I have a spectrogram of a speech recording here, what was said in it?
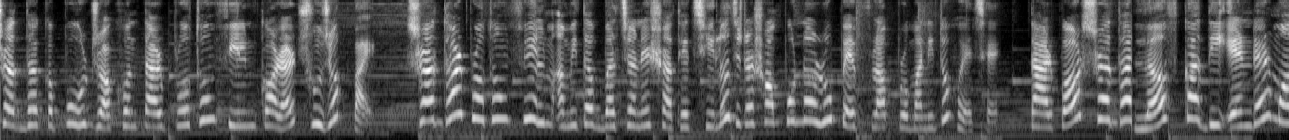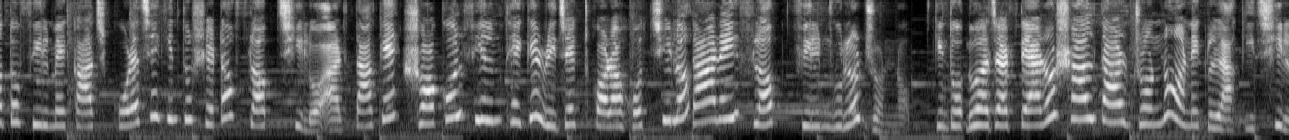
শ্রদ্ধা কাপুর যখন তার প্রথম ফিল্ম করার সুযোগ পায়। শ্রদ্ধার প্রথম ফিল্ম অমিতাভ বচ্চনের সাথে ছিল, যেটা সম্পূর্ণরূপে ফ্লপ প্রমাণিত হয়েছে। তারপর শ্রদ্ধা লাভ কা দি এন্ডের মতো ফিল্মে কাজ করেছে, কিন্তু সেটা ফ্লপ ছিল আর তাকে সকল ফিল্ম থেকে রিজেক্ট করা হচ্ছিল তার এই ফ্লপ ফিল্মগুলোর জন্য। কিন্তু দু হাজার তেরো সাল তার জন্য অনেক লাকি ছিল।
